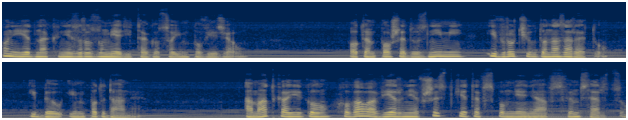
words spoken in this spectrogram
Oni jednak nie zrozumieli tego, co im powiedział. Potem poszedł z nimi i wrócił do Nazaretu i był im poddany a matka jego chowała wiernie wszystkie te wspomnienia w swym sercu.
